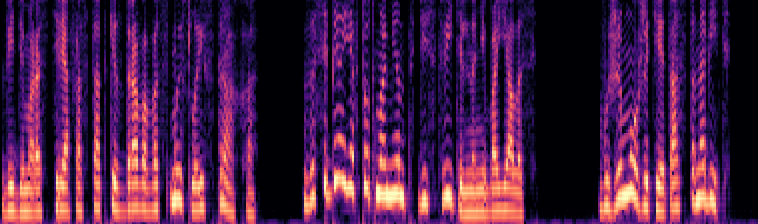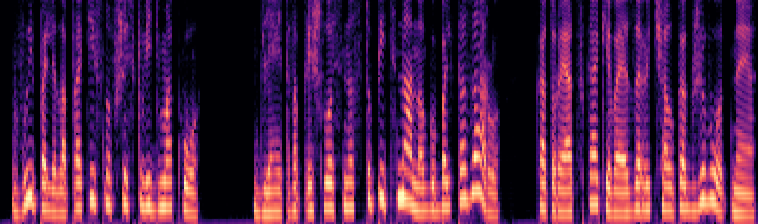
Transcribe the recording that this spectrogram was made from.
видимо, растеряв остатки здравого смысла и страха. За себя я в тот момент действительно не боялась. «Вы же можете это остановить!» Выпалила, протиснувшись к ведьмаку. Для этого пришлось наступить на ногу Бальтазару, который, отскакивая, зарычал как животное,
